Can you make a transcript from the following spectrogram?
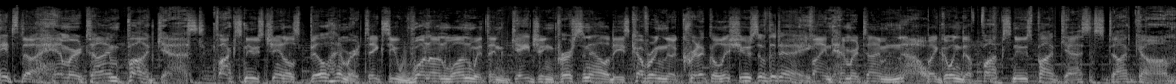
It's the Hemmer Time Podcast. Fox News Channel's Bill Hemmer takes you one on one with engaging personalities covering the critical issues of the day. Find Hemmer Time now by going to FoxNewsPodcasts.com.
